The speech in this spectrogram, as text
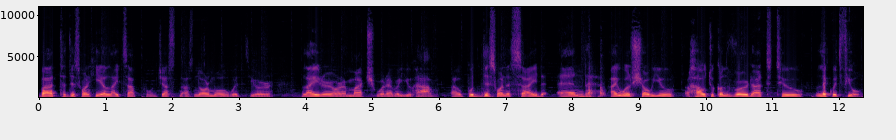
But this one here lights up just as normal with your lighter or a match whatever you have. I'll put this one aside and I will show you how to convert that to liquid fuel.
